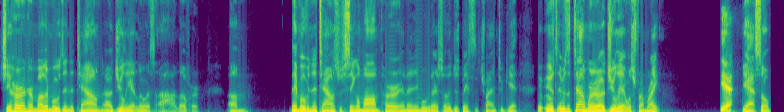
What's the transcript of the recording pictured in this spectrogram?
She, her, and her mother moved into town. Uh, Juliette Lewis. Oh, I love her. Um, they moved into town. So single mom, her, and then they moved there. So they're just basically trying to get. It, it was it was a town where uh, Juliette was from, right? Yeah. Yeah. So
